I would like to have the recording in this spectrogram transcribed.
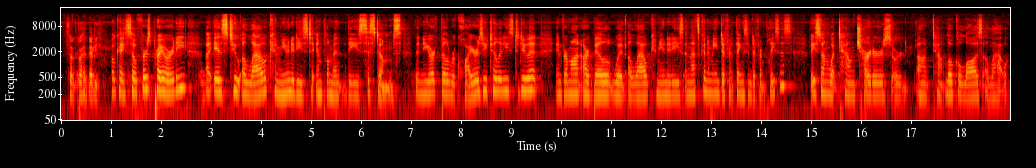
So go ahead, Debbie. Okay, so first priority uh, is to allow communities to implement these systems. The New York bill requires utilities to do it. In Vermont, our bill would allow communities, and that's going to mean different things in different places based on what town charters or uh, town local laws allow.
